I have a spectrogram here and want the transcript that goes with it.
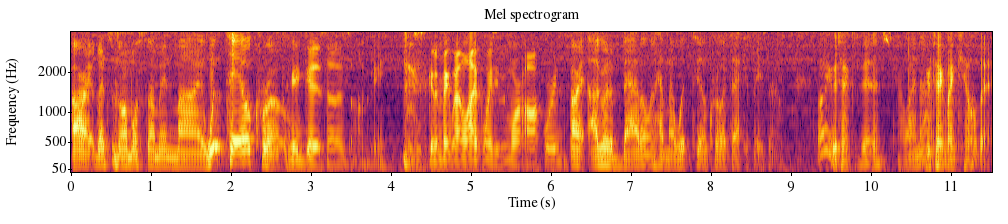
All right, let's normal summon my Whiptail Crow. Okay, good. It's not a zombie. It's just gonna make my life points even more awkward. All right, I'll go to battle and have my Whiptail Crow attack your face down. Oh, you attack this. Why not? You attack my Kelbek.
